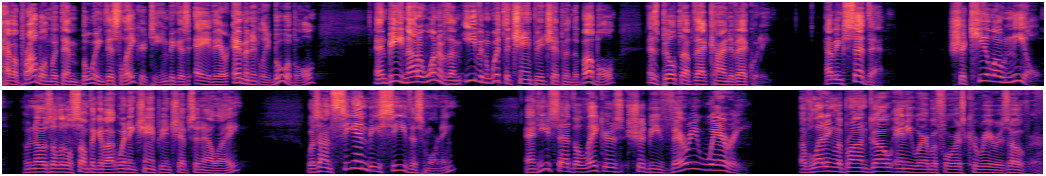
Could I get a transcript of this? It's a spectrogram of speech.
have a problem with them booing this Laker team because A, they are eminently booable, and B, not a one of them, even with the championship in the bubble, has built up that kind of equity. Having said that, Shaquille O'Neal, who knows a little something about winning championships in LA, was on CNBC this morning, and he said the Lakers should be very wary of letting LeBron go anywhere before his career is over.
